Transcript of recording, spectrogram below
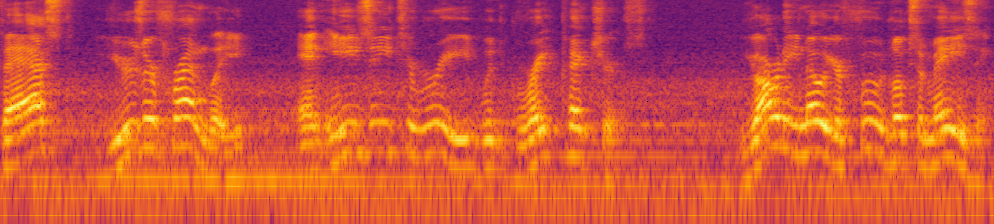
fast, user friendly, and easy to read with great pictures. You already know your food looks amazing.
